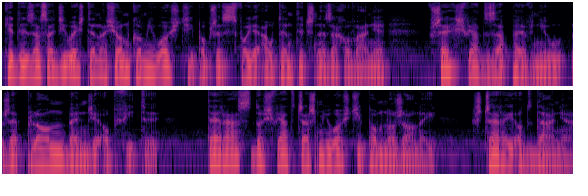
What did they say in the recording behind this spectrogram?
Kiedy zasadziłeś te nasionko miłości poprzez swoje autentyczne zachowanie, wszechświat zapewnił, że plon będzie obfity. Teraz doświadczasz miłości pomnożonej, szczerej oddania,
